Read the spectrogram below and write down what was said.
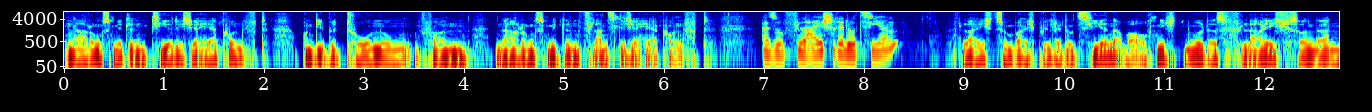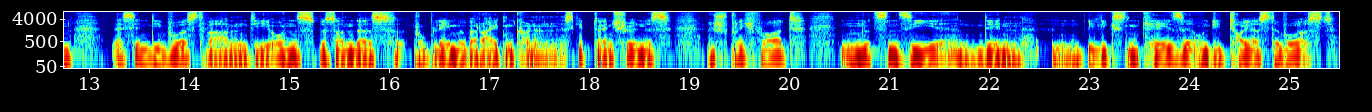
Nahrungsmitteln tierischer Herkunft und die Betonung von Nahrungsmitteln pflanzlicher Herkunft. Also Fleisch reduzieren? Fleisch zum Beispiel reduzieren, aber auch nicht nur das Fleisch, sondern es sind die Wurstwaren, die uns besonders Probleme bereiten können. Es gibt ein schönes Sprichwort, nutzen Sie den billigsten Käse und die teuerste Wurst.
